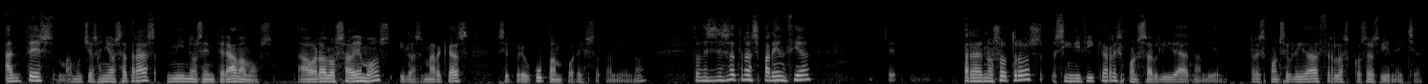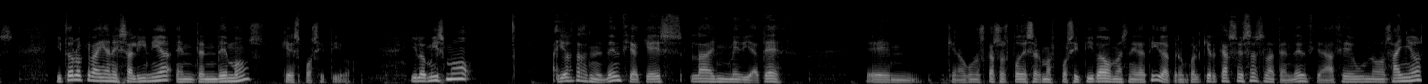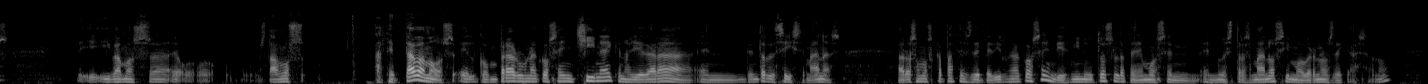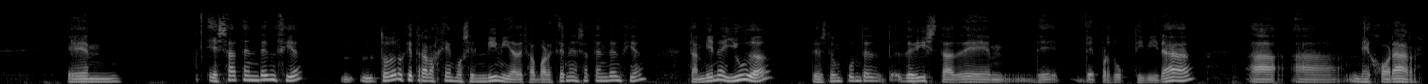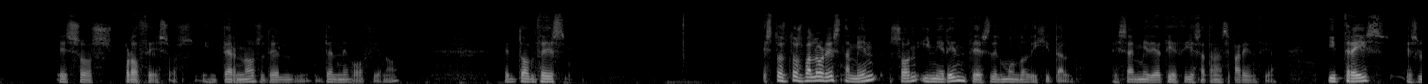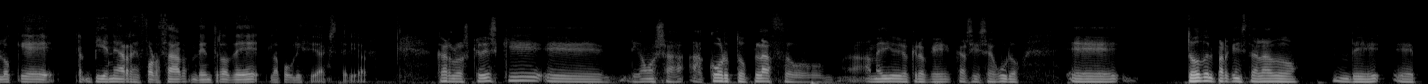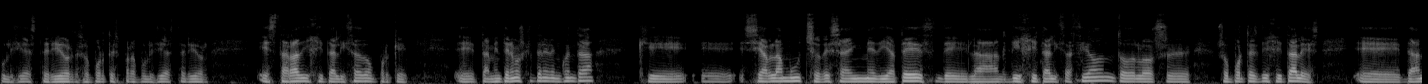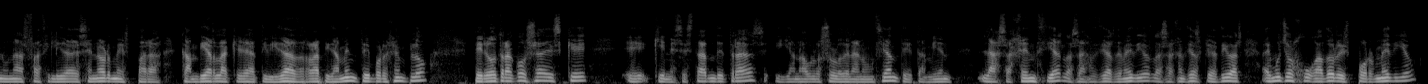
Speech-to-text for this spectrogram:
antes, muchos años atrás, ni nos enterábamos. Ahora lo sabemos y las marcas se preocupan por eso también, ¿no? Entonces, esa transparencia para nosotros significa responsabilidad también, responsabilidad de hacer las cosas bien hechas. Y todo lo que vaya en esa línea entendemos que es positivo. Y lo mismo, hay otra tendencia que es la inmediatez, em, que en algunos casos puede ser más positiva o más negativa, pero en cualquier caso esa es la tendencia. Hace unos años íbamos, estábamos aceptábamos el comprar una cosa en China y que nos llegara en, dentro de seis semanas. Ahora somos capaces de pedir una cosa y en diez minutos la tenemos en, nuestras manos sin movernos de casa. Em, esa tendencia, todo lo que trabajemos en línea de favorecer esa tendencia, también ayuda desde un punto de vista de, productividad a, mejorar esos procesos internos del, negocio. Entonces, estos dos valores también son inherentes del mundo digital, esa inmediatez y esa transparencia. Y Trace es lo que viene a reforzar dentro de la publicidad exterior. Carlos, ¿crees que, eh, digamos, a, corto plazo, a medio yo creo que casi seguro, eh, todo el parque instalado de eh, publicidad exterior, de soportes para publicidad exterior, estará digitalizado? Porque también tenemos que tener en cuenta que eh, se habla mucho de esa inmediatez de la digitalización, todos los eh, soportes digitales eh, dan unas facilidades enormes para cambiar la creatividad rápidamente, por ejemplo, pero otra cosa es que quienes están detrás, y ya no hablo solo del anunciante, también las agencias, las agencias de medios, las agencias creativas, hay muchos jugadores por medio,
